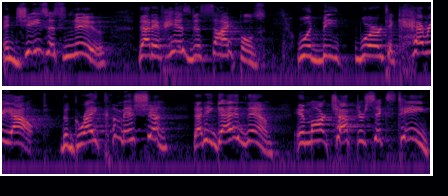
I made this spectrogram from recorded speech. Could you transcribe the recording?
And Jesus knew that if his disciples would be, were to carry out the Great Commission that he gave them in Mark chapter 16,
